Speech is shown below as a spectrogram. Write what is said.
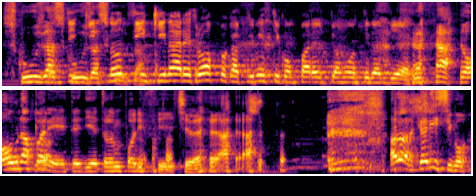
Scusa, non scusa, ti, scusa. Non ti inchinare troppo che altrimenti compare il Piamonti da dietro. Ho una parete dietro, è un po' difficile. allora, carissimo,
